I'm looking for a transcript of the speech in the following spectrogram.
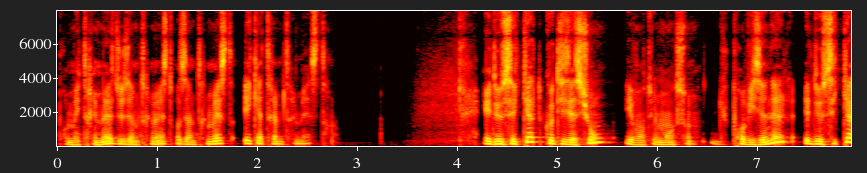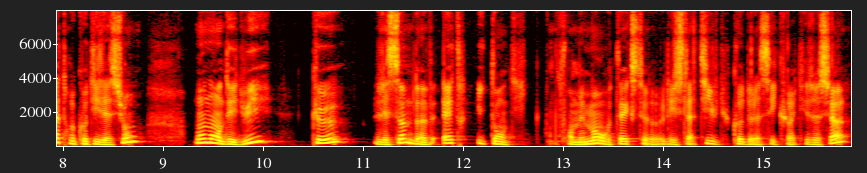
Premier trimestre, deuxième trimestre, troisième trimestre et quatrième trimestre. Et de ces quatre cotisations, éventuellement qui sont du provisionnel, et de ces quatre cotisations, on en déduit que les sommes doivent être identiques. Conformément au texte législatif du Code de la sécurité sociale,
